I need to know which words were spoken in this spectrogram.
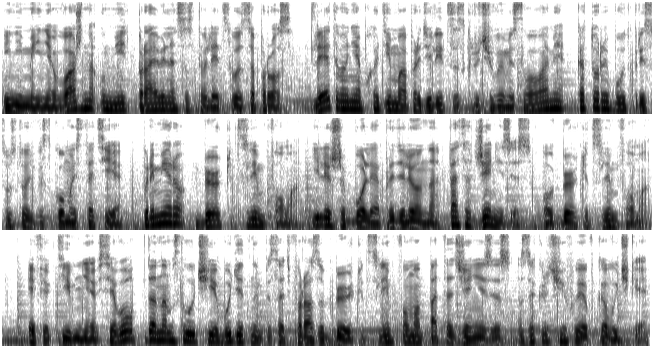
и не менее важно уметь правильно составлять свой запрос. Для этого необходимо определиться с ключевыми словами, которые будут присутствовать в искомой статье, к примеру, Burkitt's lymphoma, или же более определенно Pathogenesis of Burkitt's lymphoma. Эффективнее всего в данном случае будет написать фразу Burkitt's lymphoma pathogenesis, заключив ее в кавычки.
